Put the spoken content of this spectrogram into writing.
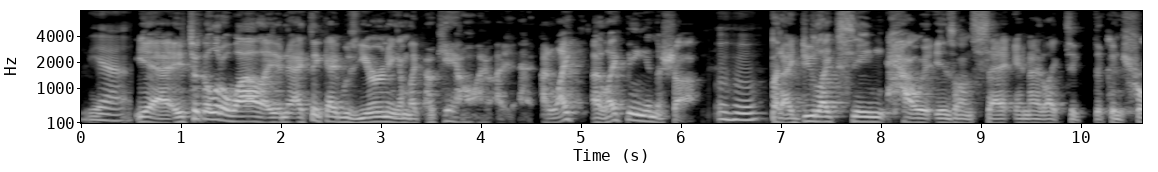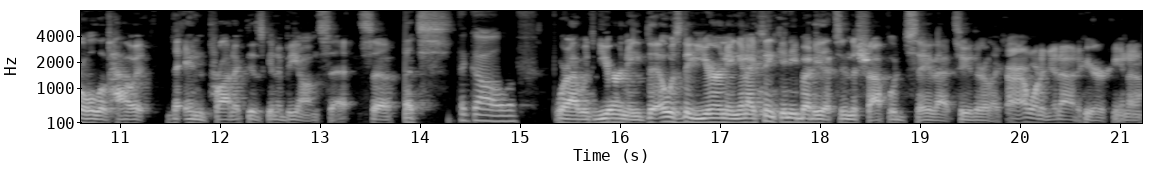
Yeah. yeah it took a little while and i think i was yearning i'm like okay I, I, I like i like being in the shop Mm-hmm. but I do like seeing how it is on set, and I like to the control of how it the end product is going to be on set. So that's The goal of where I was yearning. That was the yearning, and I think anybody that's in the shop would say that too. They're like, "Oh, I want to get out of here, you know.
